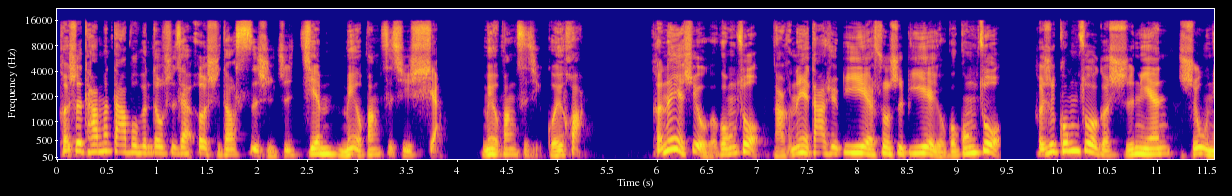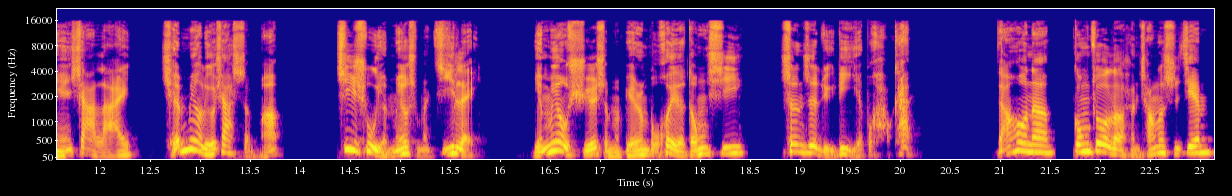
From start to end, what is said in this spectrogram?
可是他们大部分都是在二十到四十之间，没有帮自己想，没有帮自己规划。可能也是有个工作啊，可能也大学毕业、硕士毕业有个工作，可是工作个十年、十五年下来，钱没有留下什么，技术也没有什么积累，也没有学什么别人不会的东西，甚至履历也不好看。然后呢，工作了很长的时间。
